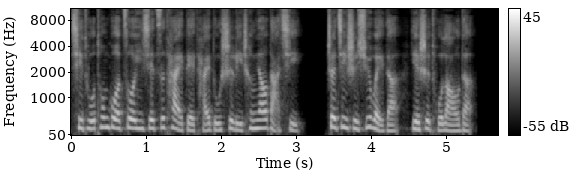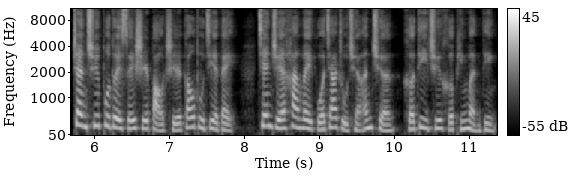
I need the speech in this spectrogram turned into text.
企图通过做一些姿态给台独势力撑腰打气，这既是虚伪的，也是徒劳的。战区部队随时保持高度戒备，坚决捍卫国家主权安全和地区和平稳定。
